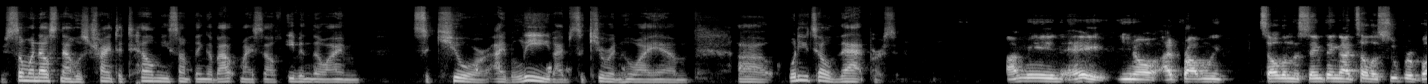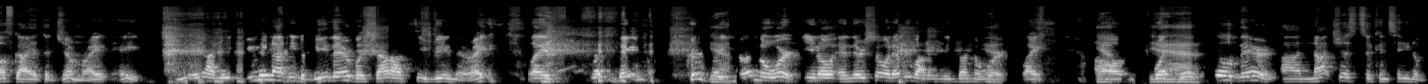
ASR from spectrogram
There's someone else now who's trying to tell me something about myself, even though I'm secure. I believe I'm secure in who I am. Uh, what do you tell that person? I mean, hey, you know, I'd probably tell them the same thing I tell a super buff guy at the gym, right? Hey, you may not need, you may not need to be there, but shout out to you being there, right? Like, like they've, yeah. done the work, you know, and they're showing everybody they've done the yeah. work. Like, yeah. Um, but yeah. they're still there, uh, not just to continue to,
